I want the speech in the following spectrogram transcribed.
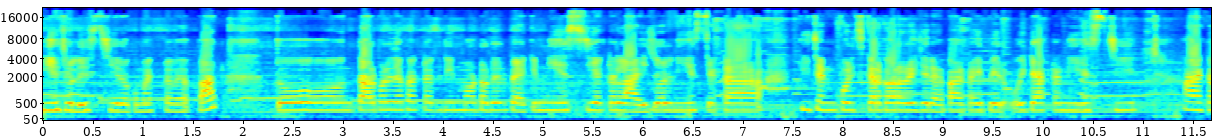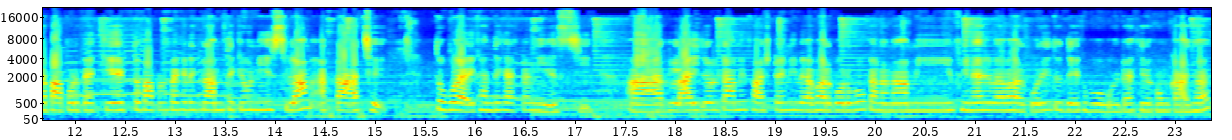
নিয়ে চলে এসেছি, এরকম একটা ব্যাপার। তো তারপরে দেখো একটা গ্রিন মটরের প্যাকেট নিয়ে এসেছি, একটা লাইজল নিয়ে এসেছি, একটা কিচেন পরিষ্কার করার ওই যে র্যাপার টাইপের, ওইটা একটা নিয়ে এসেছি। আর একটা পাঁপড় প্যাকেট, তো পাপড় প্যাকেট গ্রাম থেকেও নিয়ে এসেছিলাম, একটা আছে। তবু এখান থেকে একটা নিয়ে এসেছি। আর লাই জলটা আমি ফার্স্ট টাইমই ব্যবহার করব, কেননা আমি ফিনাইল ব্যবহার করি, তো দেখব ওইটা কীরকম কাজ হয়।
